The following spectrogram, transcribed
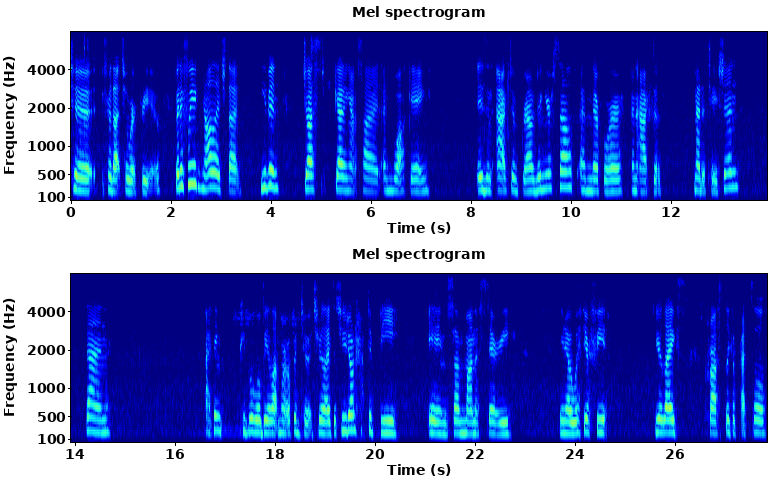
to for that to work for you. But if we acknowledge that even just getting outside and walking is an act of grounding yourself and therefore an act of meditation, then I think people will be a lot more open to it to realize that you don't have to be in some monastery, you know, with your feet your legs crossed like a pretzel,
